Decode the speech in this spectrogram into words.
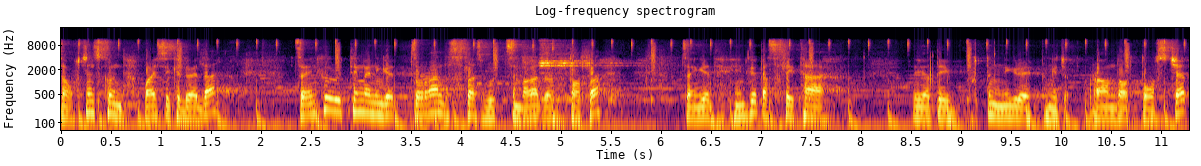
За 30 секунд bicycle байла. За энэхүү рутин маань ингээд 6 дасгалаас бүрдсэн байгаа 7. За ингээд энэхүү дасгалыг та одоо бүтэн нэг рэп ингэж раундаар дуусчаад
